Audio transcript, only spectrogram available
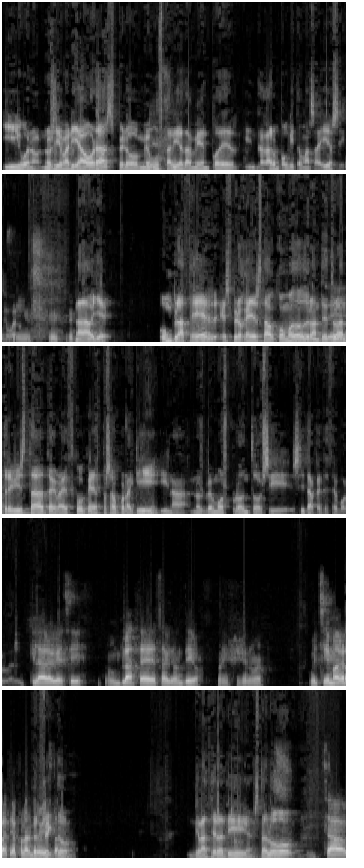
y, bueno, nos llevaría horas, pero me gustaría también poder indagar un poquito más ahí, así que, bueno, nada, oye, un placer, espero que hayas estado cómodo durante toda la entrevista, te agradezco que hayas pasado por aquí y nada, nos vemos pronto si, te apetece volver. Claro que sí, un placer estar contigo, Muchísimas gracias por la entrevista. Perfecto. Gracias a ti, hasta luego. Chao,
